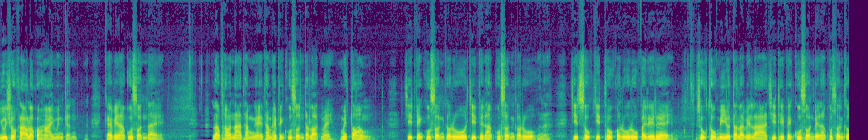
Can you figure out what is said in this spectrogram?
อยู่ชั่วคราวแล้วก็หายเหมือนกัน กลายเป็นอกุศลได้ แล้วภาวนาทำไงทำให้เป็นกุศลตลอดไหม ไม่ต้อง จิตเป็นกุศลก็รู้ จิตเป็นอกุศลก็รู้นะ จิตสุขจิตทุกข์ก็รู้รู้ไปเรื่อยๆ สุขทุกข์มีอยู่ตลอดเวลา จิตที่เป็นกุศลเป็นอกุศลก็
